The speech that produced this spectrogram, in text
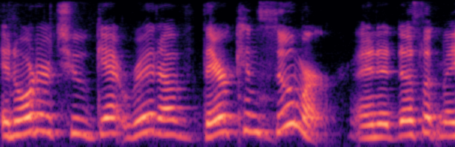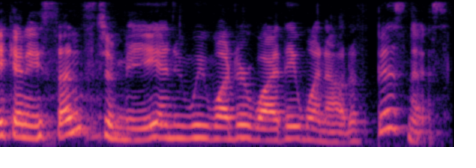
in order to get rid of their consumer. And it doesn't make any sense to me, and we wonder why they went out of business.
